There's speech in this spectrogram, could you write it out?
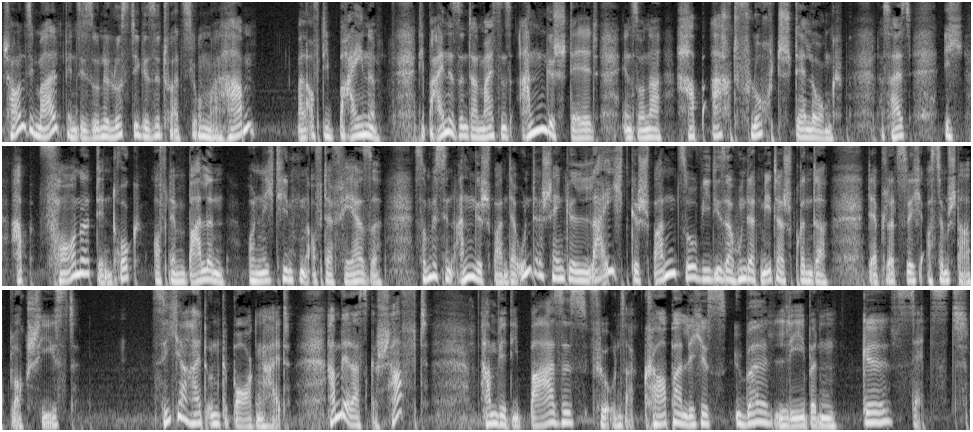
Schauen Sie mal, wenn Sie so eine lustige Situation mal haben, mal auf die Beine. Die Beine sind dann meistens angestellt in so einer Hab-8-Fluchtstellung. Das heißt, ich habe vorne den Druck auf dem Ballen und nicht hinten auf der Ferse. So ein bisschen angespannt, der Unterschenkel leicht gespannt, so wie dieser 100-Meter-Sprinter, der plötzlich aus dem Startblock schießt. Sicherheit und Geborgenheit. Haben wir das geschafft? Haben wir die Basis für unser körperliches Überleben gesetzt?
